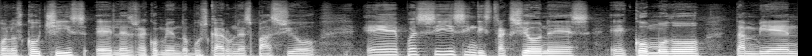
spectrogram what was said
con los coaches eh, les recomiendo buscar un espacio, eh, pues sí, sin distracciones, eh, cómodo, también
